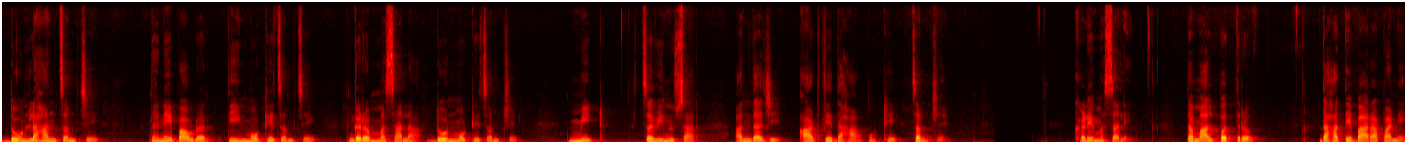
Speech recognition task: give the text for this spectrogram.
दोन लहान चमचे. धने पावडर तीन मोठे चमचे. गरम मसाला दोन मोठे चमचे. मीठ चवीनुसार. अंदाजे आठ ते दहा मोठे चमचे. खडे मसाले तमालपत्र दहा ते बारा पाने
